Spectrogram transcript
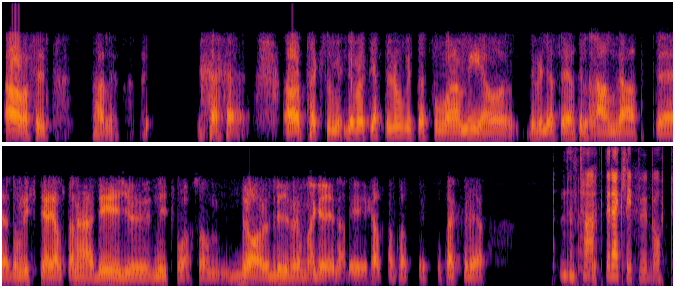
Ja, vad fint. Härligt. Ja, tack så mycket. Det har varit jätteroligt att få vara med och det vill jag säga till alla andra att eh, de riktiga hjältarna här, det är ju ni två som drar och driver de här grejerna. Det är helt fantastiskt. Så tack för det. Tack, det där klipper vi bort.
